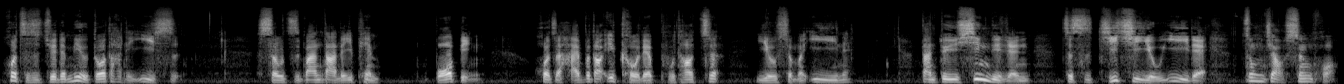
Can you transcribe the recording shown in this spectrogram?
或者是觉得没有多大的意思。手指般大的一片薄饼，或者还不到一口的葡萄汁，有什么意义呢？但对于信的人，这是极其有意义的宗教生活，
